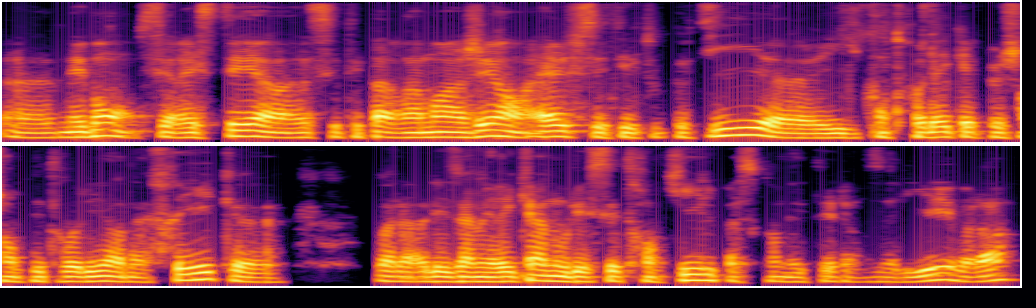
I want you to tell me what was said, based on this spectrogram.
Euh, mais bon, c'est resté, euh, c'était pas vraiment un géant. Elf, c'était tout petit. Euh, il contrôlait quelques champs pétroliers en Afrique. voilà, les Américains nous laissaient tranquilles parce qu'on était leurs alliés. Voilà.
